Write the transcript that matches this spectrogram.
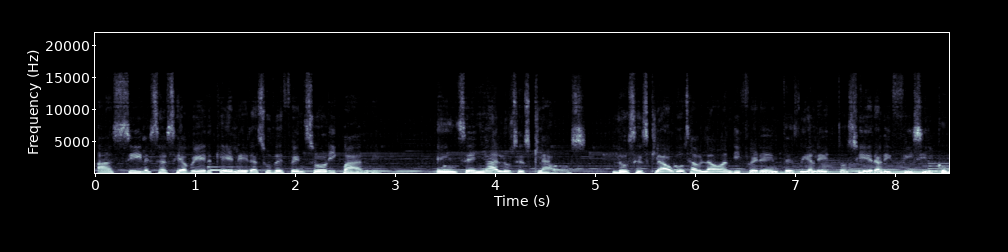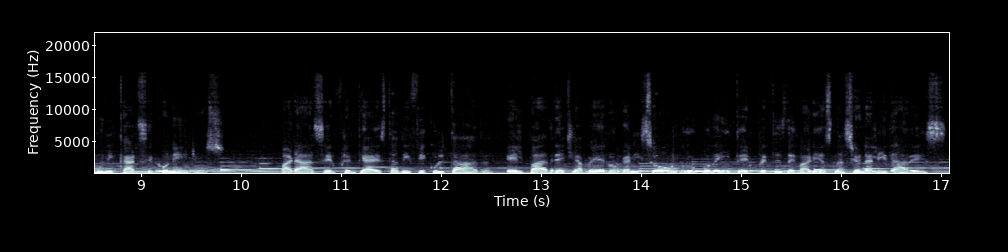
Así les hacía ver que él era su defensor y padre. Enseña a los esclavos. Los esclavos hablaban diferentes dialectos y era difícil comunicarse con ellos. Para hacer frente a esta dificultad, el padre Claver organizó un grupo de intérpretes de varias nacionalidades,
